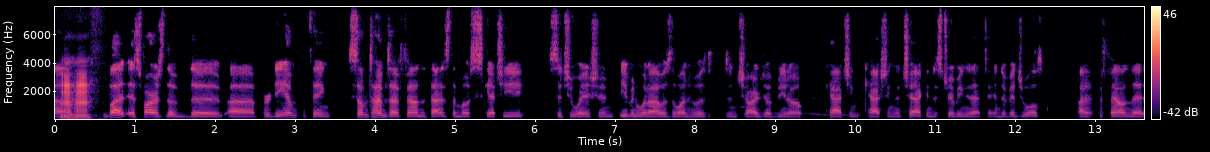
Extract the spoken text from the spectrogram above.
Um, Mhm. But as far as the the uh, per diem thing, sometimes I've found that that is the most sketchy situation. Even when I was the one who was in charge of you know catching cashing the check and distributing that to individuals, I found that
